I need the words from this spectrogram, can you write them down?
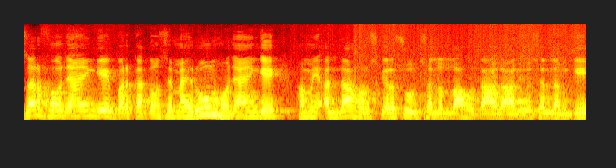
ज़र्फ़ हो जाएँगे, बरकतों से महरूम हो जाएँगे। हमें अल्लाह और उसके रसूल सल्लल्लाहु अलैहि वसल्लम की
